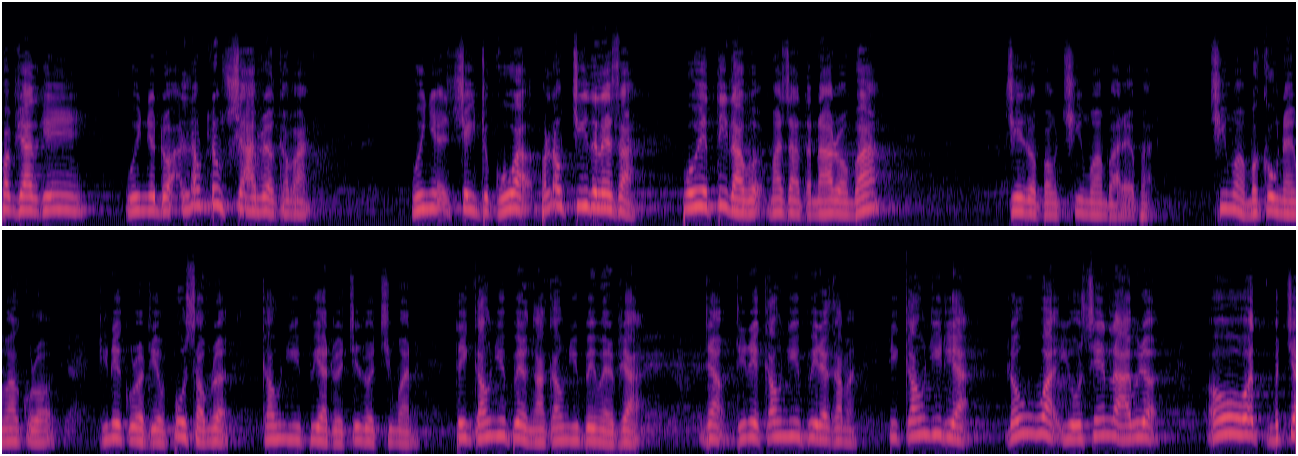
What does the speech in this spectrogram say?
ဖပြခင်ဝိညာဉ်တော့အလောက်လောက်ရှာပြီးတော့ခပါဝိညာဉ်စိတ်တကိုးကဘလောက်ကြီးတယ်လဲဆိုတာပိုရတိလာဖို့မဆာတနာတော်ပါကျေးဇူးပေါင်းချီးမွမ်းပါတယ်ဖ ချီးမွမ်းမကုန်နိုင်ပါကိုတော့ဒီနေ့ကိုတော့ဒီပို့ဆောင်ပြီးတော့ကောင်းကြီးပေးရတဲ့ကျေးဇူးချီးမွမ်းတယ်တင်ကောင်းကြီးပေးငါကောင်းကြီးပေးမယ်ဖဒါကြောင့်ဒီနေ့ကောင်းကြီးပေးတဲ့အခါမှာဒီကောင်းကြီးတွေကလုံးဝယိုစင်းလာပြီးတော့အိုးမကြ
